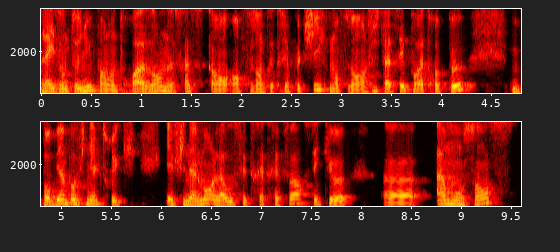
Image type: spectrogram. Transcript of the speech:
Là, ils ont tenu pendant trois ans, ne serait-ce qu'en faisant que très peu de chiffres, mais en faisant juste assez pour être peu, mais pour bien peaufiner le truc. Et finalement, là où c'est très très fort, c'est que, euh, à mon sens,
